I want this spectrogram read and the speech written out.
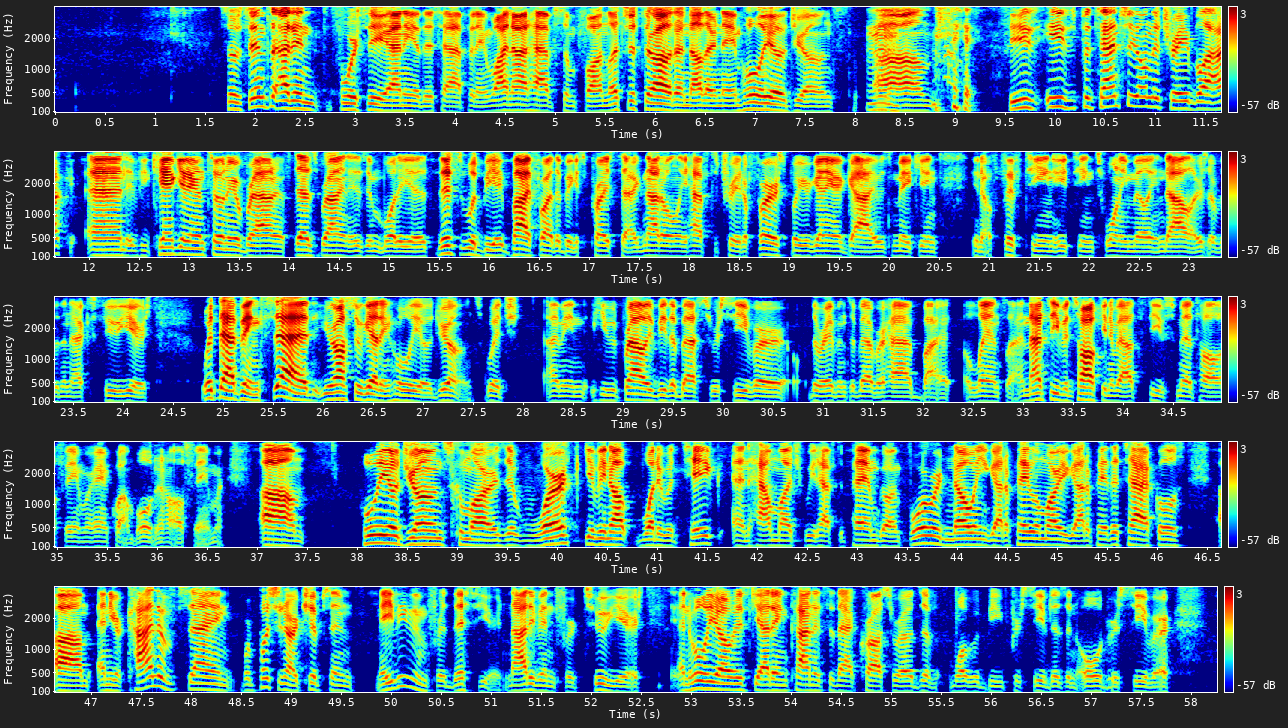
So since I didn't foresee any of this happening, why not have some fun? Let's just throw out another name, Julio Jones. Mm. Um, he's he's potentially on the trade block, and if you can't get Antonio Brown, if Dez Bryant isn't what he is, this would be by far the biggest price tag. Not only have to trade a first, but you're getting a guy who's making, you know, 15, 18, 20 million dollars over the next few years. With that being said, you're also getting Julio Jones, which I mean, he would probably be the best receiver the Ravens have ever had by a landslide. And that's even talking about Steve Smith, Hall of Famer, Anquan Boldin, Hall of Famer. Um, Julio Jones, Kamar, is it worth giving up what it would take and how much we'd have to pay him going forward, knowing you got to pay Lamar, you got to pay the tackles, um, and you're kind of saying we're pushing our chips in, maybe even for this year, not even for two years. And Julio is getting kind of to that crossroads of what would be perceived as an old receiver.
